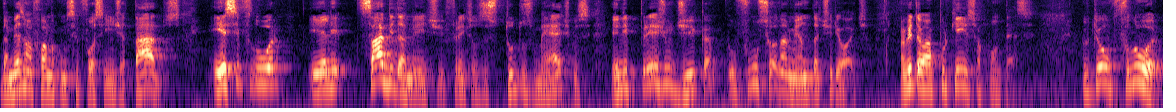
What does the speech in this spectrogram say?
da mesma forma como se fossem injetados. Esse flúor ele sabidamente, frente aos estudos médicos, ele prejudica o funcionamento da tireoide. Mas, Vitor, por que isso acontece? Porque o flúor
